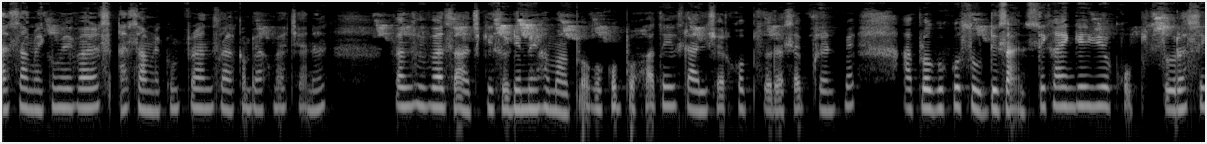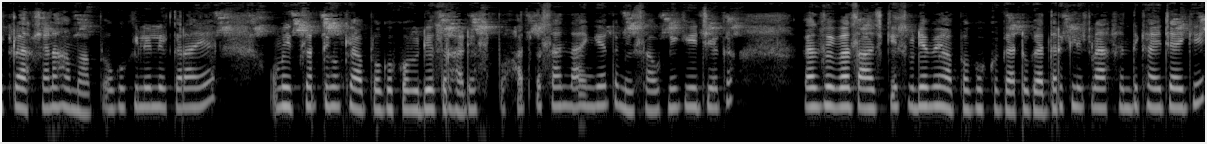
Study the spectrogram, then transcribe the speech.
वालेकुम वीवर्स वालेकुम friends welcome back my channel friends viewers आज की वीडियो में हम आप लोगों को बहुत ही स्टाइलिश और खूबसूरत से प्रिंट में आप लोगों को सूट डिज़ाइन दिखाएँगे। ये खूबसूरत सी कलेक्शन हम आप लोगों के लिए लेकर आए हैं। उम्मीद करती हूँ कि आप लोगों को वीडियोस और आइडियास बहुत पसंद आएँगे तो मिस आउट नहीं कीजिएगा। फ्रेंड्स वीवर्स आज की इस वीडियो में आप लोगों को गेट टुगेदर के लिए कलेक्शन दिखाई जाएगी।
